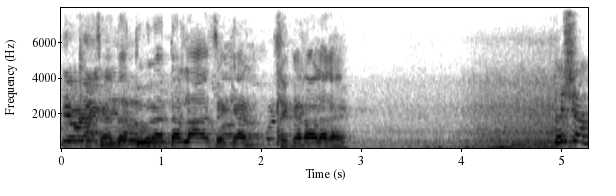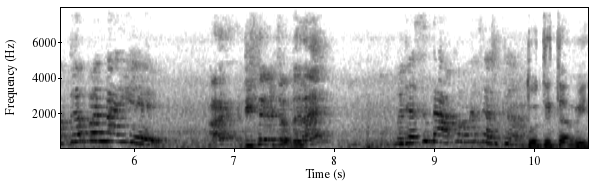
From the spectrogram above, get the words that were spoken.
त्याच्यानंतर तू नंतरला सेकंड सेकंड वाला काय? तो शब्द पण नाहीये. शब्द नाही? म्हणजे असं दाखवण्यासारखं. तू तिथं मी.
